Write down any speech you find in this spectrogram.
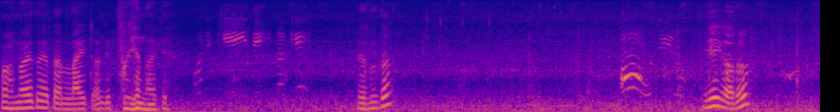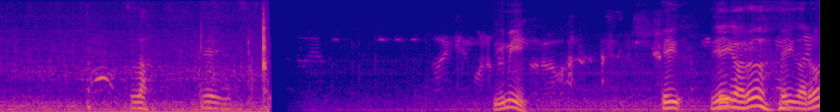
अँ त यता लाइट अलिक पुगेन कि। मैले केही देखिनँ के हेर्नु त। यही घर हो। ल यही। निमी त्यही यही घर हो त्यही घर हो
